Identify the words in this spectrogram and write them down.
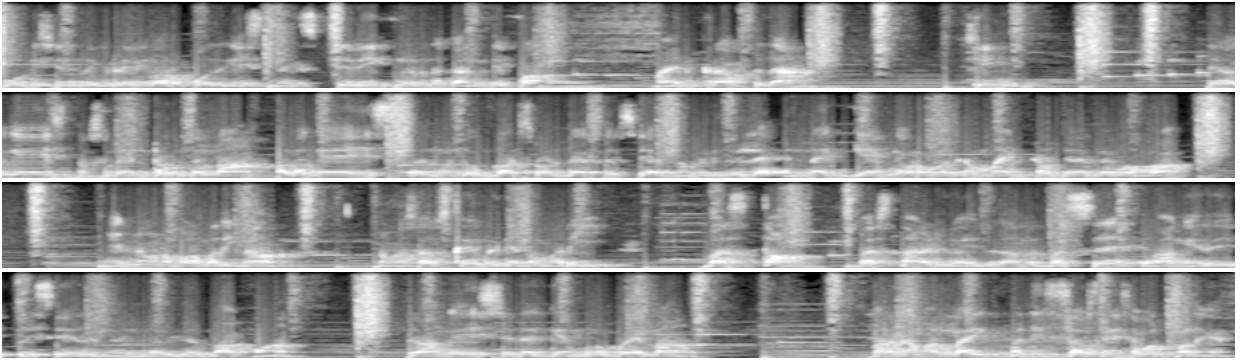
கூடி சீதில் விரைவில் வரப்போகுது கைஸ் நெக்ஸ்ட் வீக்ல இருந்து கண்டிப்பாக மைண்ட் கிராஃப்ட் தான் கிங் ஹலோ கைஸ் நான் சொல்ல இன்ட்ரோ கொடுத்துடலாம். Hello guys welcome to gods road days விஷயம் நம்ம இதில் என்ன கேம் பார்த்தீங்கன்னா மைண்ட் கிராஃப்ட் கேம் போகிறோம் என்ன பண்ண போகிறோம் பார்த்தீங்கன்னா நம்ம சப்ஸ்கிரைபர் கேட்ட மாதிரி பஸ் தான் பஸ் தான் கிடைக்கும் இதுதான் அந்த பஸ்ஸு வாங்க இதை எப்படி செய்யுதுன்னு நீங்கள் வீடியோ பார்க்கலாம். வாங்க ஸ்ட்ரெயிட்டாக கேம்குள்ளே போயிடலாம். மறக்காமல் லைக் பண்ணி சப்ஸ்கிரைப் சப்போர்ட் பண்ணுங்கள்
